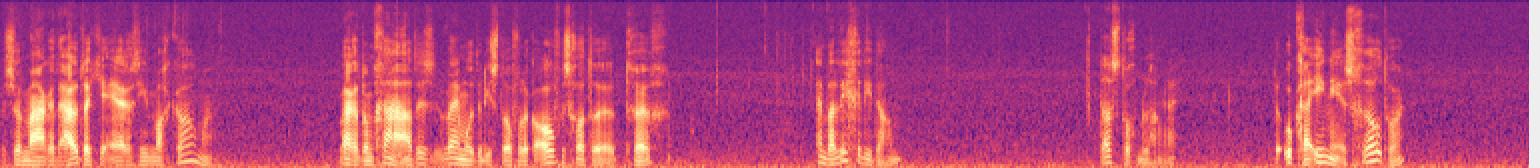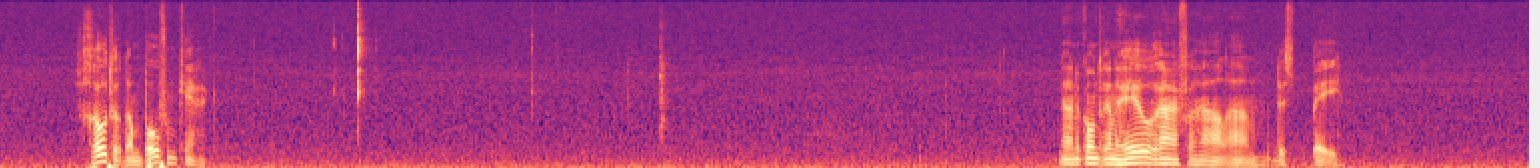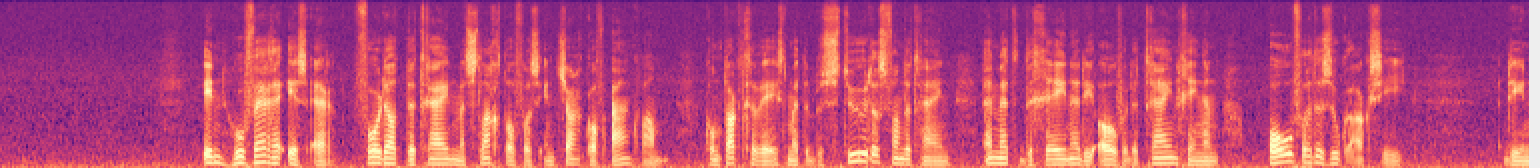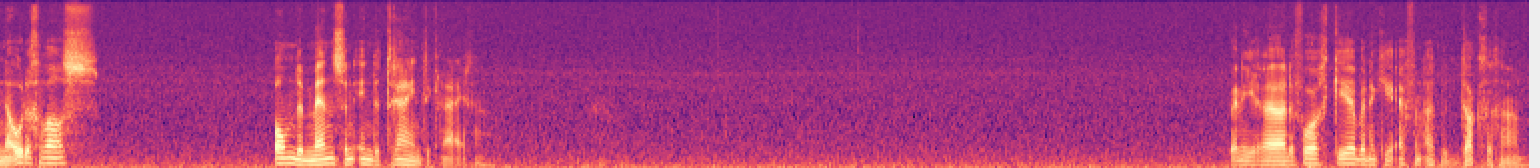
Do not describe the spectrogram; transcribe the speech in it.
Dus maken het uit dat je ergens niet mag komen. Waar het om gaat is, wij moeten die stoffelijke overschotten terug. En waar liggen die dan? Dat is toch belangrijk. De Oekraïne is groot hoor. Groter dan Bovenkerk. Nou, dan komt er een heel raar verhaal aan. Dus B. In hoeverre is er, voordat de trein met slachtoffers in Tjarkov aankwam, contact geweest met de bestuurders van de trein en met degenen die over de trein gingen over de zoekactie die nodig was om de mensen in de trein te krijgen. ben hier, uh, de vorige keer ben ik hier echt vanuit mijn dak gegaan.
